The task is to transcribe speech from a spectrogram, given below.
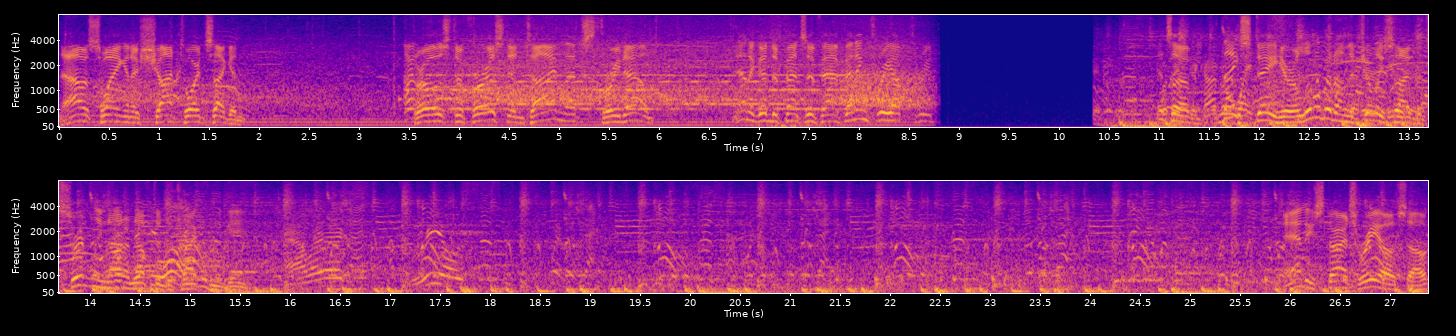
Now a swing and a shot toward second. Throws to first in time. That's three down. And a good defensive half inning. Three up, three. It's a nice day here. A little bit on the chilly side, but certainly not enough to detract from the game. Alex Rios. And he starts Rios out.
